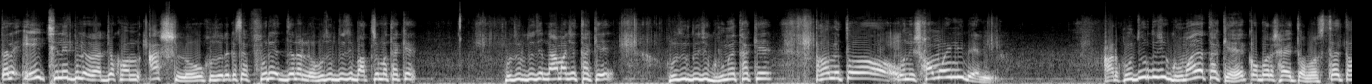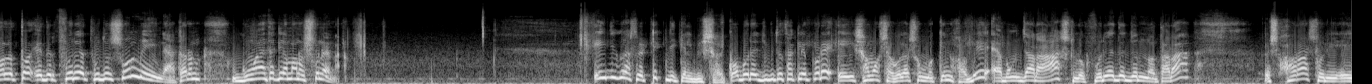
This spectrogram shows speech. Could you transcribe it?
তাহলে এই ছেলেপেলেরা যখন আসলো, হুজুরের কাছে ফরিয়াদ জানালো, হুজুর যদি বাথরুমে থাকে হুজুর যদি নামাজে থাকে, হুজুর যদি ঘুমে থাকে, তাহলে তো উনি সময় নেবেন। আর হুজুর যদি ঘুমায় থাকে, কবর সাহিত্য অবস্থায়, তাহলে তো এদের ফরিয়াদ হুজুর শুনবেই না, কারণ ঘুমায় থাকলে মানুষ শুনে না। এই যেগুলো আসলে টেকনিক্যাল বিষয়। কবরে জীবিত থাকলে পরে এই সমস্যাগুলোর সম্মুখীন হবে এবং যারা আসলো ফরিয়াদের জন্য, তারা সরাসরি এই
